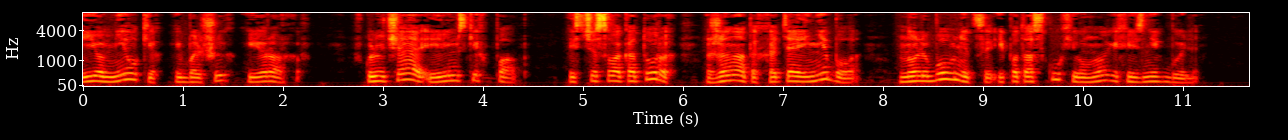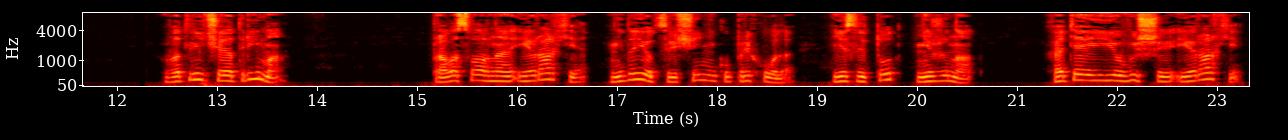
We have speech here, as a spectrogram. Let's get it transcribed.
ее мелких и больших иерархов, включая и римских пап, из числа которых женатых хотя и не было, но любовницы и потаскухи у многих из них были. В отличие от Рима, православная иерархия не дает священнику прихода, если тот не женат, хотя и ее высшие иерархи,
